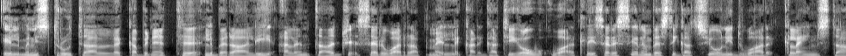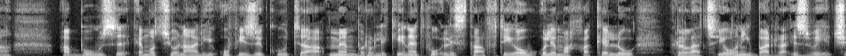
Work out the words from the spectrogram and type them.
Il-Ministru tal-Kabinet Liberali Alan Tudge ser warrab mill-kariga tiegħu waqt li ser issir investigazzjoni dwar claims ta' abbuż emozzjonali u fiżiku ta' membru li kienet fuq l-istaff tiegħu u li magħha kellu relazzjoni barra ż-żwieġ.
